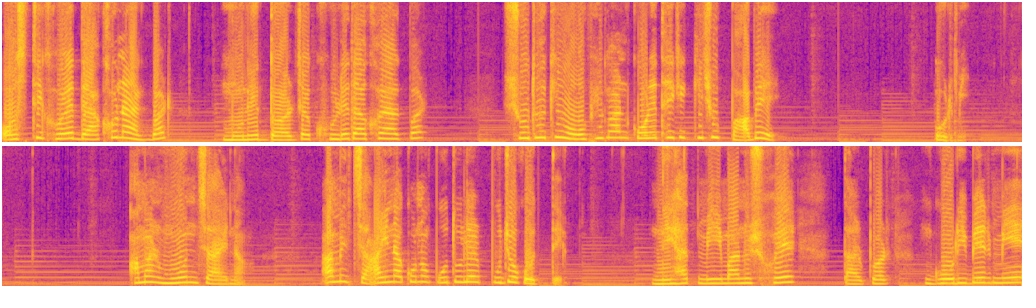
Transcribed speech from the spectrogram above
অস্থিক হয়ে দেখো না একবার। মনের দরজা খুলে দেখো একবার। শুধু কি অভিমান করে থেকে কিছু পাবে? উর্মি, আমার মন চায় না। আমি চাই না কোনো পুতুলের পুজো করতে। নেহাত মেয়ে মানুষ হয়ে তারপর গরিবের মেয়ে,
